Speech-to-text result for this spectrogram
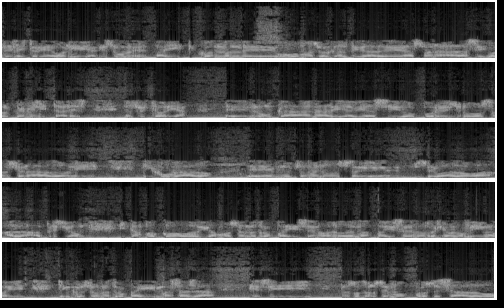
de la historia de Bolivia, que es el país con donde hubo mayor cantidad de asonadas y golpes militares en su historia, eh, nunca nadie había sido por ello sancionado ni, juzgado, eh, mucho menos eh, llevado a, la prisión. Y tampoco, digamos, en otros países, ¿no? En los demás países de la región lo mismo, y incluso en nuestro país, más allá que si nosotros hemos procesado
